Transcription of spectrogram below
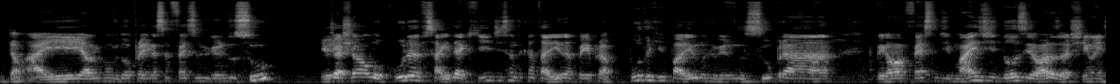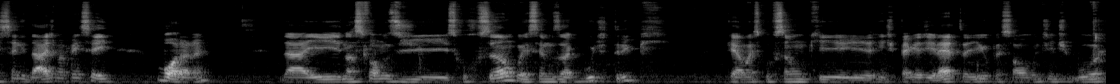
Então, aí ela me convidou pra ir nessa festa do Rio Grande do Sul. Eu já achei uma loucura sair daqui de Santa Catarina pra ir pra puta que pariu no Rio Grande do Sul pra pegar uma festa de mais de 12 horas. Eu achei uma insanidade, mas pensei, bora, né? Daí nós fomos de excursão, conhecemos a Good Trip, que é uma excursão que a gente pega direto aí, o pessoal, muita gente boa.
